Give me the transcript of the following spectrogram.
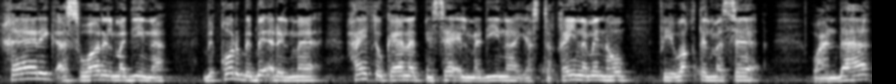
خارج أسوار المدينة بقرب بئر الماء حيث كانت نساء المدينة يستقين منه في وقت المساء. وعندها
